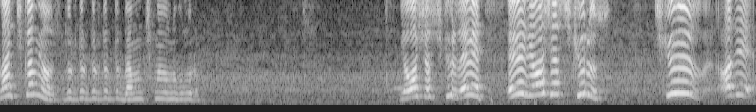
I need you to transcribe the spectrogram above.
Lan çıkamıyoruz. Dur, dur, dur, dur, dur. Ben bunun çıkma yolunu bulurum. Yavaş yavaş çıkıyoruz. Evet. Evet yavaş yavaş çıkıyoruz. Çıkıyoruz. Hadi.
